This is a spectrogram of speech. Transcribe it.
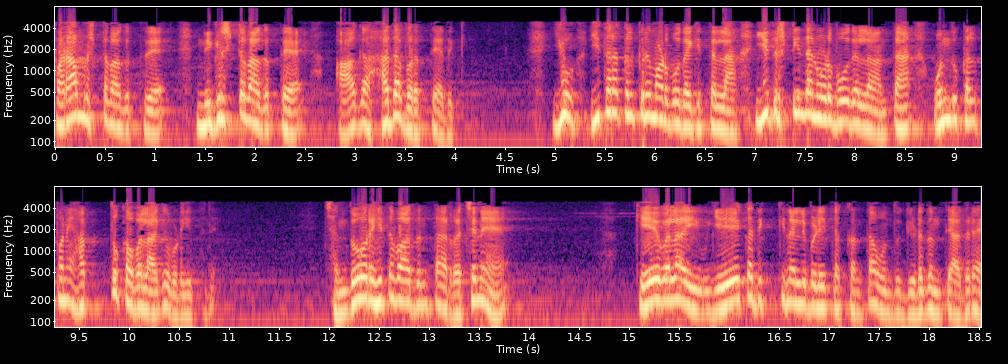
ಪರಾಮೃಷ್ಟವಾಗುತ್ತೆ, ನಿಗೃಷ್ಟವಾಗುತ್ತೆ, ಆಗ ಹದ ಬರುತ್ತೆ ಅದಕ್ಕೆ. ಯೋ, ಈ ಥರ ಕಲ್ಪನೆ ಮಾಡ್ಬೋದಾಗಿತ್ತಲ್ಲ ಈ ದೃಷ್ಟಿಯಿಂದ ನೋಡಬಹುದಲ್ಲ ಅಂತ ಒಂದು ಕಲ್ಪನೆ ಹತ್ತು ಕವಲಾಗಿ ಒಡೆಯುತ್ತದೆ. ಛಂದೋರಹಿತವಾದಂಥ ರಚನೆ ಕೇವಲ ಏಕ ದಿಕ್ಕಿನಲ್ಲಿ ಬೆಳೀತಕ್ಕಂಥ ಒಂದು ಗಿಡದಂತೆ ಆದರೆ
